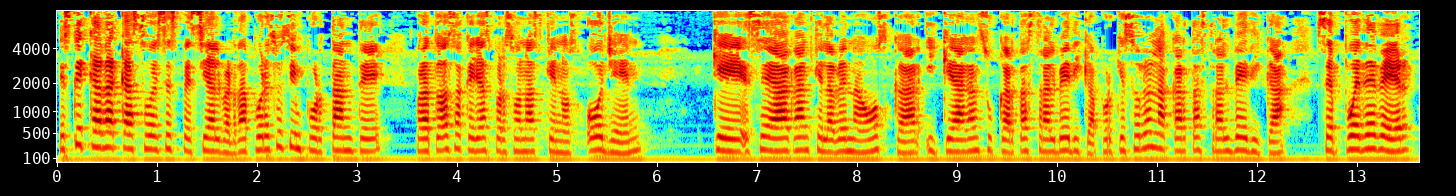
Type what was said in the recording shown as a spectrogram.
Es que cada caso es especial, ¿verdad? Por eso es importante para todas aquellas personas que nos oyen que se hagan, que le hablen a Oscar y que hagan su carta astral védica, porque solo en la carta astral védica se puede ver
